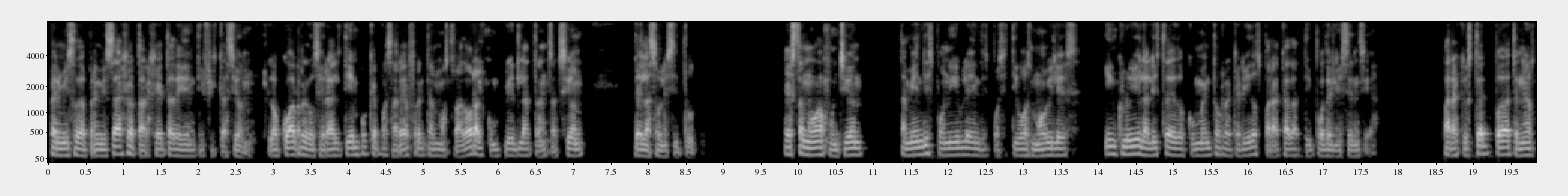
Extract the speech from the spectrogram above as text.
permiso de aprendizaje o tarjeta de identificación, lo cual reducirá el tiempo que pasaré frente al mostrador al cumplir la transacción de la solicitud. Esta nueva función, también disponible en dispositivos móviles, incluye la lista de documentos requeridos para cada tipo de licencia. Para que usted pueda tener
